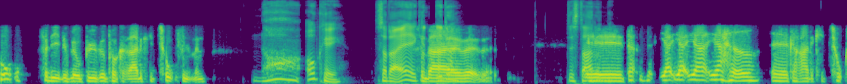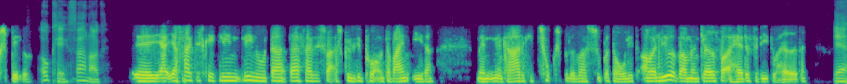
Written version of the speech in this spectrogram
2, fordi det blev bygget på Karate Kid 2-filmen. Nå, okay. Så der er ikke så der, et, øh, Det startede? Øh, der, jeg, jeg, jeg, jeg havde øh, Karate Kid 2-spillet. Okay, fair nok. Øh, jeg, jeg faktisk ikke lige, lige nu, der, der er faktisk svar skyldig på, om der var en etter. Men, men Karate Kid 2-spillet var super dårligt. Og alligevel var man glad for at have det, fordi du havde det. Ja,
